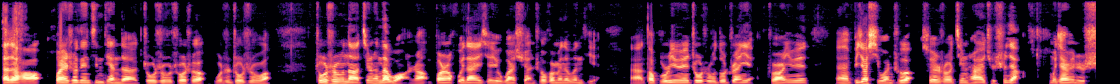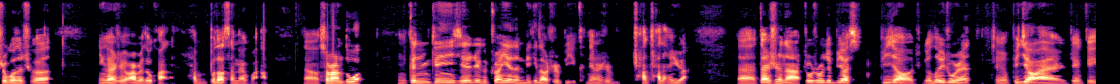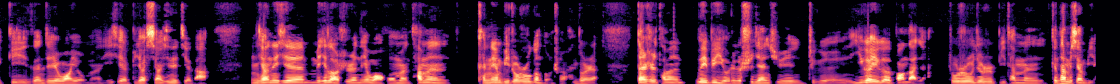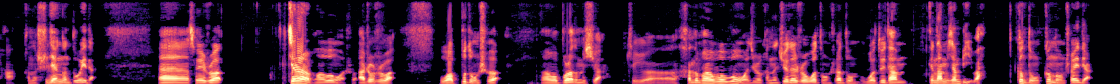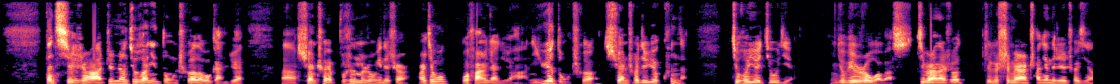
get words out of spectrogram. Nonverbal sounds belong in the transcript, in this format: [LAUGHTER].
大家好，欢迎收听今天的周师傅说车，我是周师傅。周师傅呢，经常在网上帮人回答一些有关选车方面的问题啊，倒不是因为周师傅多专业，主要因为呃比较喜欢车，所以说经常爱去试驾。目前为止试过的车应该是有二百多款，还不到三百款啊，啊算不上多。你跟跟一些这个专业的媒体老师比，肯定是差差得很远。呃，但是呢，周师傅就比较比较这个乐于助人，这个比较爱这给给咱这些网友们一些比较详细的解答。你像那些媒体老师、那些网红们，他们肯定比周师傅更懂车，很多人，但是他们未必有这个时间去这个一个一个帮大家。周师傅就是比他们跟他们相比哈，可能时间更多一点。呃，所以说，经常有朋友问我说啊，周师傅，我不懂车啊，我不知道怎么选。这个很多朋友问问我，就是可能觉得说我懂车，懂我对他们跟他们相比吧，更懂更懂车一点。但其实哈，真正就算你懂车了，我感觉啊，选车也不是那么容易的事儿。而且我我反而感觉哈，你越懂车，选车就越困难，就会越纠结。你就比如说我吧，基本上来说，这个市面上常见的这些车型，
